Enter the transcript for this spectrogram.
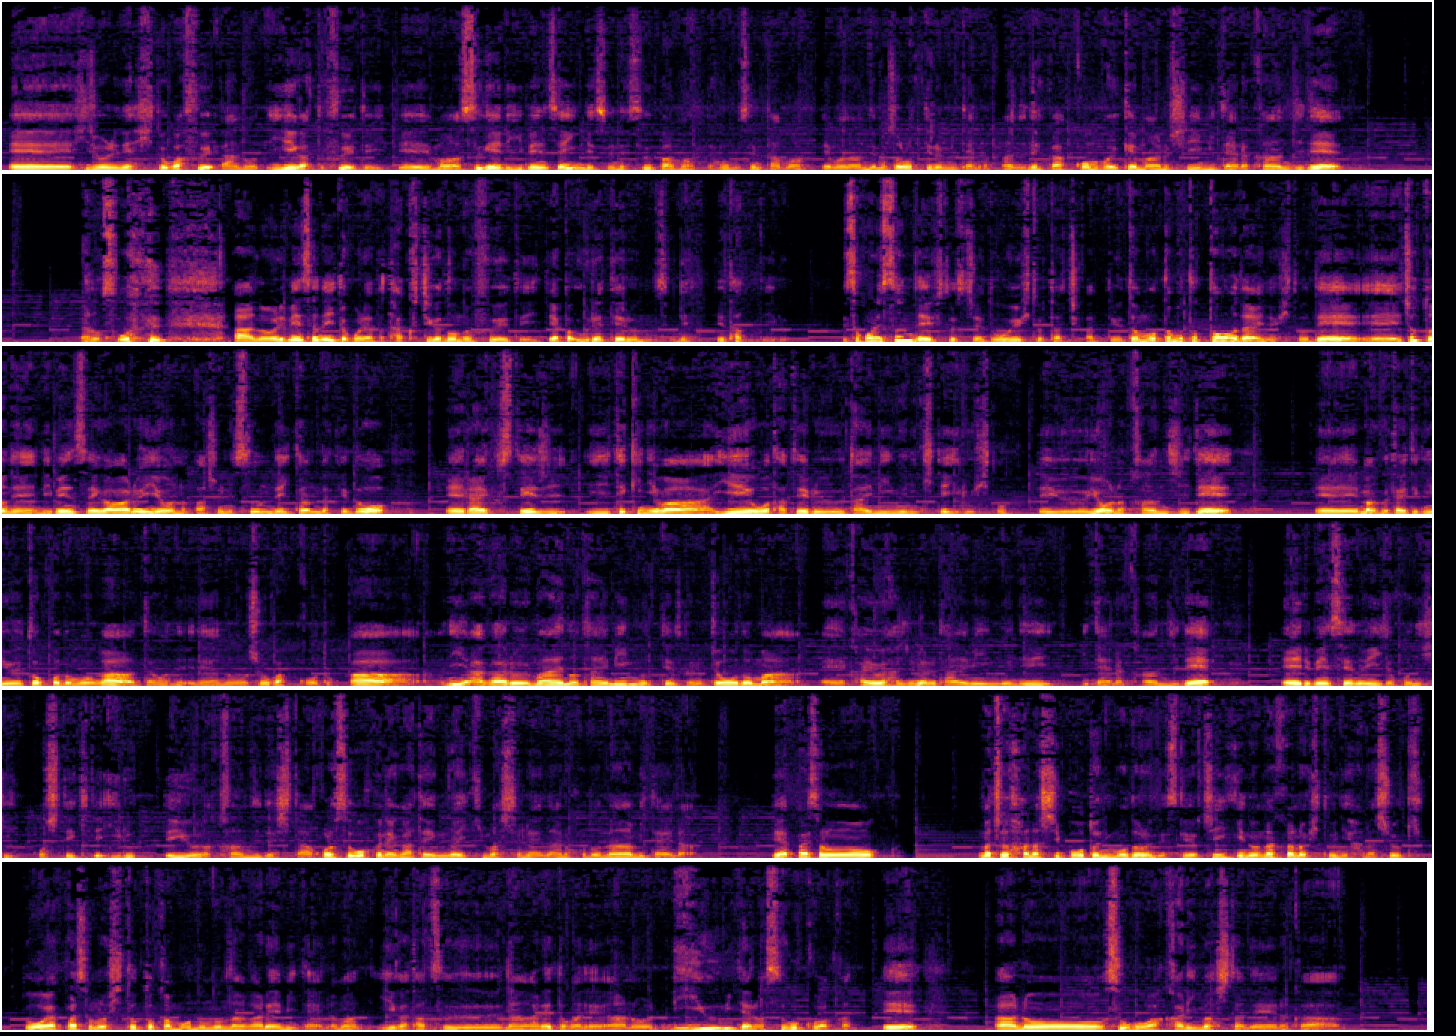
えー、非常にね、人が増え、あの、家が増えていて、まあ、すげえ利便性いいんですよね。スーパーもあって、ホームセンターもあって、も何でも揃ってるみたいな感じで、学校も保育園もあるし、みたいな感じで、あの、そういう あの、利便性のいいところやっぱ宅地がどんどん増えていて、やっぱ売れてるんですよね。で、立っている。そこに住んでいる人たちはどういう人たちかっていうと、もともと東大の人で、えー、ちょっとね、利便性が悪いような場所に住んでいたんだけど、えー、ライフステージ的には家を建てるタイミングに来ている人っていうような感じで、えー、まあ具体的に言うと子供が、多分ね、あの、小学校とかに上がる前のタイミングっていうんですかね、ちょうどまあ、えー、通い始めるタイミングに、みたいな感じで、えー、利便性のいいとこに引っ越してきているっていうような感じでした。これすごくね、合点がいきましたね。なるほどな、みたいな。で、やっぱりその、まあちょっと話冒頭に戻るんですけど、地域の中の人に話を聞くと、やっぱりその人とか物の流れみたいな、まあ家が建つ流れとかね、あの、理由みたいなのがすごく分かって、あのすごく分かりましたね。なんか、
